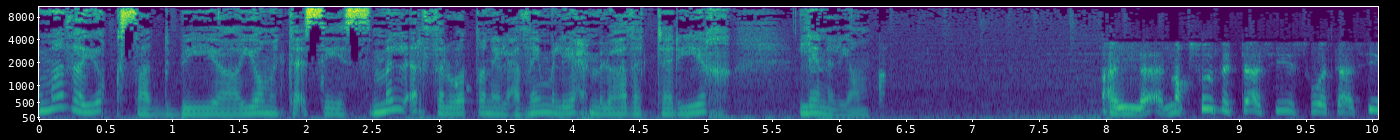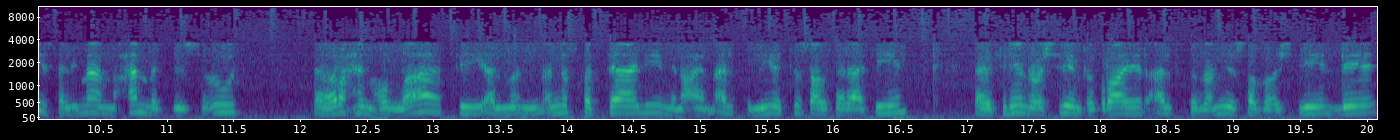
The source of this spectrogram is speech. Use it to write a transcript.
ماذا يقصد بيوم التأسيس؟ ما الإرث الوطني العظيم اللي يحمله هذا التاريخ لنا اليوم؟ المقصود بالتأسيس هو تأسيس الإمام محمد بن سعود رحمه الله في النصف الثاني من عام 1139 22 فبراير 1727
